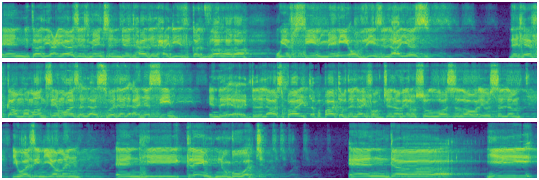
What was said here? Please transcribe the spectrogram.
and Qadi Ayaz has mentioned that hadith qad zahara, we have seen many of these liars that have come. Amongst them was Al-Aswad Al-Anasi in the, uh, the last part, part of the life of Janabi Rasulullah sallallahu alayhi wasallam. He was in Yemen and he claimed Nubuwat. And uh, he,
